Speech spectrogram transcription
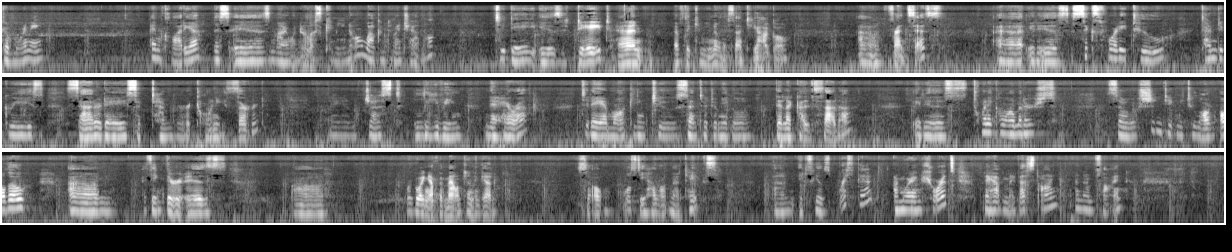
Good morning. I'm Claudia. This is my Wanderlust Camino. Welcome to my channel. Today is day 10 of the Camino de Santiago. Uh, Frances. Uh, it is 6.42, 10 degrees, Saturday, September 23rd. I am just leaving Najera. Today I'm walking to Santo Domingo de la Calzada. It is 20 kilometers, so shouldn't take me too long. Although, um, I think there is, uh, we're going up a mountain again. So we'll see how long that takes. Um, it feels brisk. I'm wearing shorts, but I have my vest on and I'm fine.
